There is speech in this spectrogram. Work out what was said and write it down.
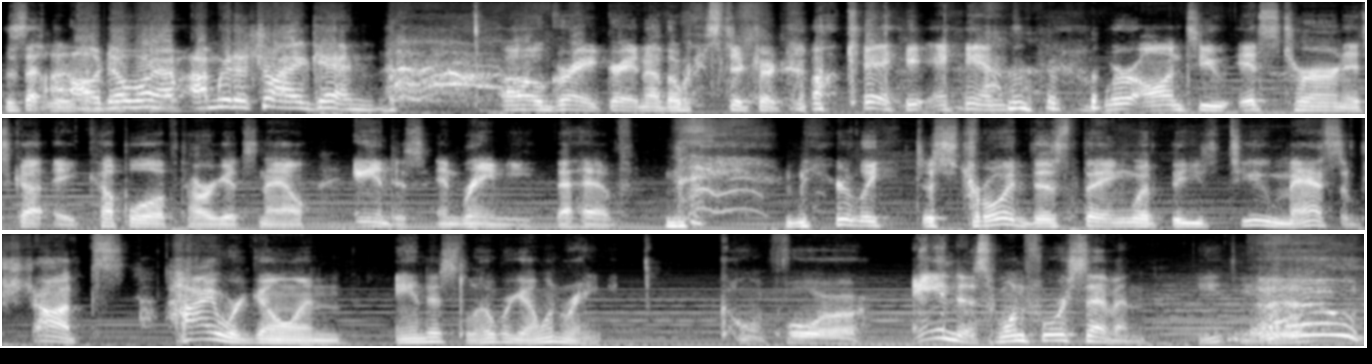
the settlers. Oh, don't worry. I'm, to try again. Oh, great, great. Another wasted turn. Okay, and we're on to its turn. It's got a couple of targets now, Andis and Raimi, that have nearly destroyed this thing with these two massive shots. High, we're going. Andis, low, we're going Raimi. Going for Andis, 147. And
